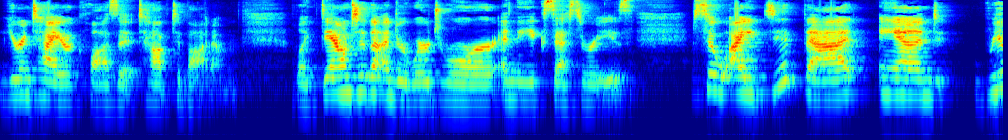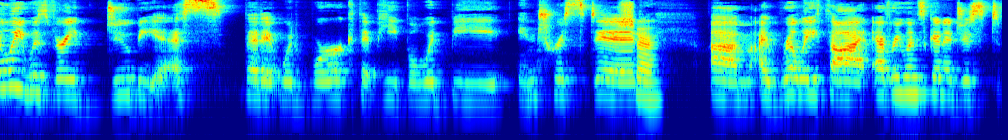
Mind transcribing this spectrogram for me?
your entire closet top to bottom, like down to the underwear drawer and the accessories. So I did that and really was very dubious that it would work, that people would be interested. Sure. Um, I really thought everyone's going to just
